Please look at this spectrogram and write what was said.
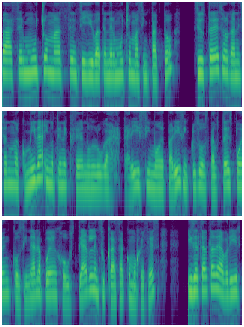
va a ser mucho más sencillo y va a tener mucho más impacto si ustedes organizan una comida y no tiene que ser en un lugar carísimo de París, incluso hasta ustedes pueden cocinarla, pueden hostearla en su casa como jefes, y se trata de abrir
